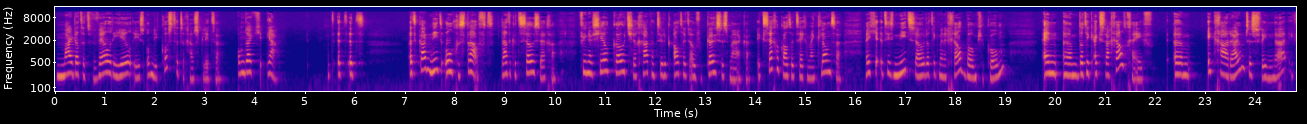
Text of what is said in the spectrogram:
Maar dat het wel reëel is om die kosten te gaan splitten. Omdat je, ja, het, het, het, het kan niet ongestraft. Laat ik het zo zeggen. Financieel coachen gaat natuurlijk altijd over keuzes maken. Ik zeg ook altijd tegen mijn klanten: Weet je, het is niet zo dat ik met een geldboompje kom en um, dat ik extra geld geef. Um, ik ga ruimtes vinden, ik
